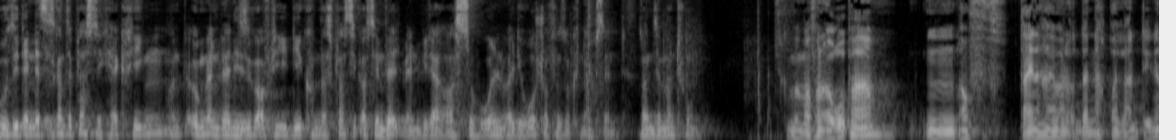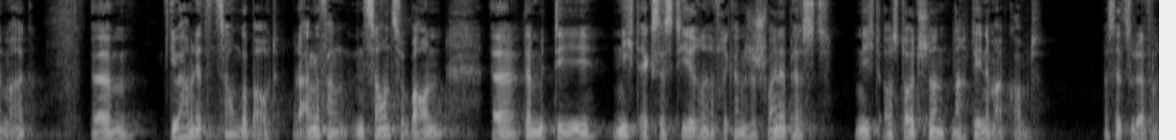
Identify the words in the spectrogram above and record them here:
wo sie denn jetzt das ganze Plastik herkriegen. Und irgendwann werden die sogar auf die Idee kommen, das Plastik aus den Weltmeeren wieder rauszuholen, weil die Rohstoffe so knapp sind. Sollen sie mal tun. Kommen wir mal von Europa hm, auf deine Heimat und dein Nachbarland Dänemark. Ähm, die haben jetzt einen Zaun gebaut oder angefangen, einen Zaun zu bauen, äh, damit die nicht existierende afrikanische Schweinepest nicht aus Deutschland nach Dänemark kommt. Was hältst du davon?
